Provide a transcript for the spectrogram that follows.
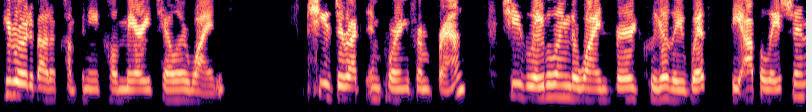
he wrote about a company called Mary Taylor Wines. She's direct importing from France. She's labeling the wines very clearly with the appellation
